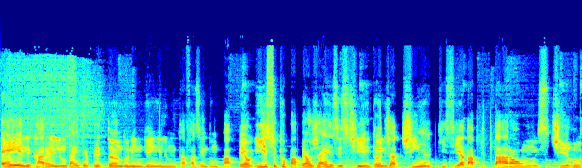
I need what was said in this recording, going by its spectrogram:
É ele, cara. Ele não tá interpretando ninguém, ele não tá fazendo um papel. E isso que o papel já existia. Então ele já tinha que se adaptar a um estilo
